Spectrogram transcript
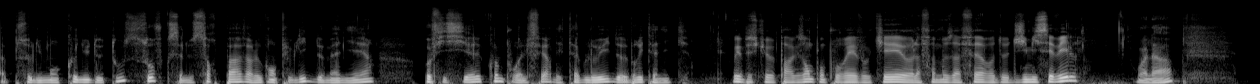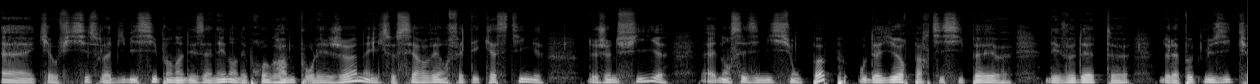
absolument connu de tous, sauf que ça ne sort pas vers le grand public de manière officielle, comme pourraient le faire des tabloïds britanniques. Oui, puisque par exemple on pourrait évoquer la fameuse affaire de Jimmy Seville. Voilà. Euh, qui a officié sur la BBC pendant des années dans des programmes pour les jeunes. Et il se servait en fait des castings de jeunes filles euh, dans ses émissions pop, où d'ailleurs participaient euh, des vedettes de la pop musique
